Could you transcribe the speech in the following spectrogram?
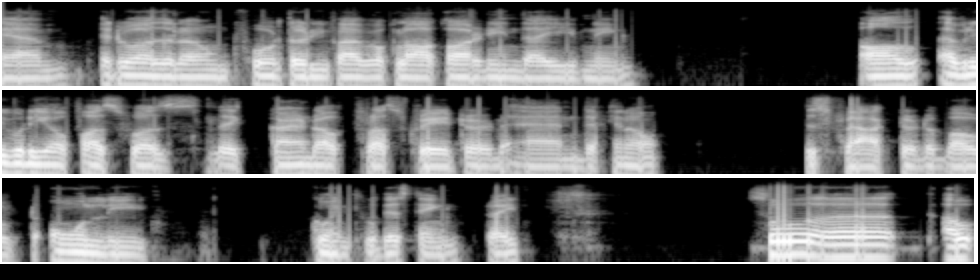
a.m. It was around 4:35 o'clock already in the evening. All everybody of us was like kind of frustrated and you know distracted about only going through this thing, right? So uh, our,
